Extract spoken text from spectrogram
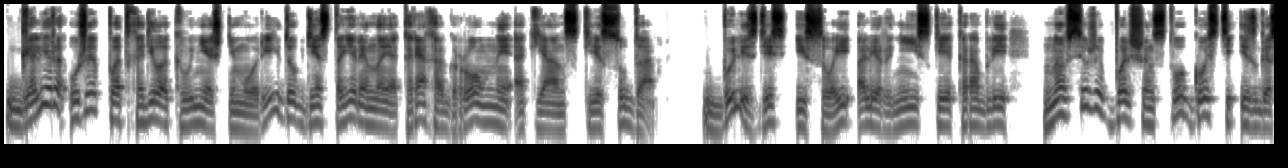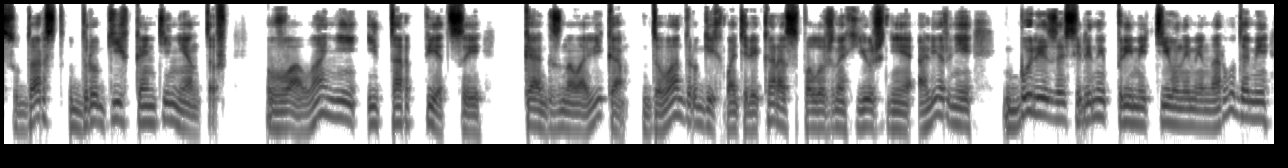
Галера уже подходила к внешнему рейду, где стояли на якорях огромные океанские суда. Были здесь и свои алернийские корабли, но все же большинство гости из государств других континентов – Валании и Торпеции, как знала Вика, два других материка, расположенных южнее Алернии, были заселены примитивными народами,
